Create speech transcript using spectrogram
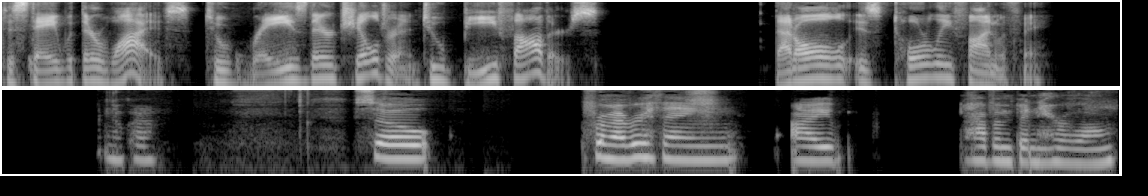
to stay with their wives, to raise their children, to be fathers. That all is totally fine with me. Okay. So, from everything, I haven't been here long,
